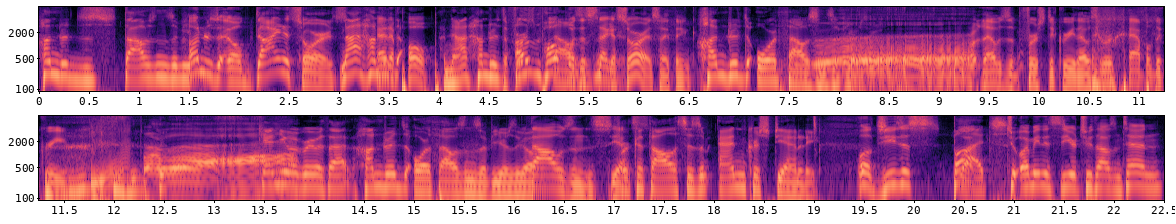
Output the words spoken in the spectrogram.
Hundreds, thousands of years. hundreds of oh, dinosaurs. not hundreds. Had a pope. Not hundreds. The first of pope was a thousands of years. Stegosaurus, I think. Hundreds or thousands of years. That was the first decree. That was the first papal decree. Can you agree with that? Hundreds or thousands of years ago. Thousands, For yes. Catholicism and Christianity. well, Jesus. But-? Two- I mean, it's the year 2010.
